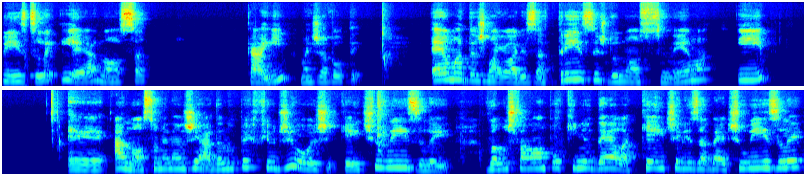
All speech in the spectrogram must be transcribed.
Weasley, e é a nossa. Caí, mas já voltei. É uma das maiores atrizes do nosso cinema e é, a nossa homenageada no perfil de hoje, Kate Weasley. Vamos falar um pouquinho dela, Kate Elizabeth Weasley,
